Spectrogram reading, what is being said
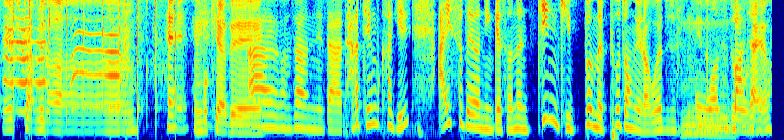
생일 축하합니다. 행복해야 돼. 아유, 감사합니다. 다 같이 행복하길. 아이스베어님께서는 찐 기쁨의 표정이라고 해주셨습니다. 오, 완전. 맞아요.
